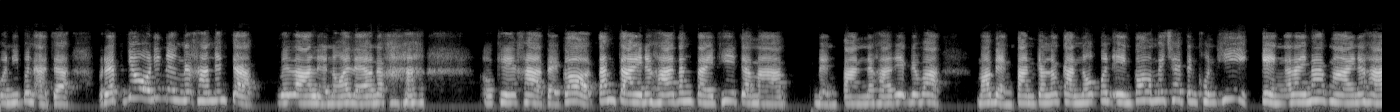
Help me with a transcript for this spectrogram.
วันนี้เปิ้ลอาจจะแรปโย่นิดนึงนะคะ เนื่องจากเวลาเหลือน้อยแล้วนะคะ โอเคค่ะ แต่ก็ตั้งใจนะคะ ตั้งใจที่จะมาแบ่งปันนะคะ เรียกได้ว่ามาแบ่งปันกันแล้วกันเนาะเปิ้ลเองก็ไม่ใช่เป็นคนที่เก่งอะไรมากมายนะคะ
